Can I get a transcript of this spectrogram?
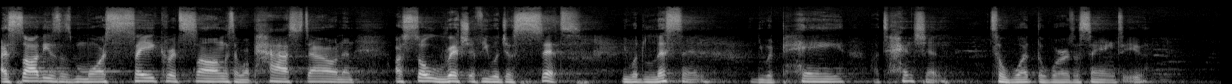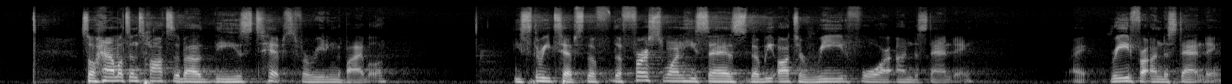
I saw these as more sacred songs that were passed down and are so rich if you would just sit, you would listen, you would pay attention to what the words are saying to you. So, Hamilton talks about these tips for reading the Bible. These three tips. The, the first one, he says that we ought to read for understanding, right? Read for understanding.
